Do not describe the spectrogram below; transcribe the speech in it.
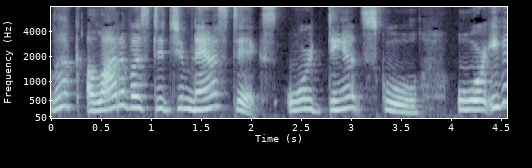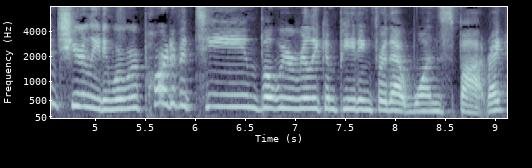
look, a lot of us did gymnastics or dance school or even cheerleading where we're part of a team, but we were really competing for that one spot, right?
